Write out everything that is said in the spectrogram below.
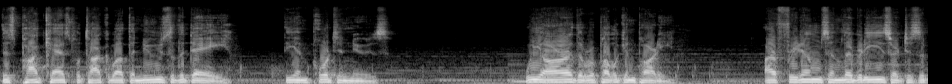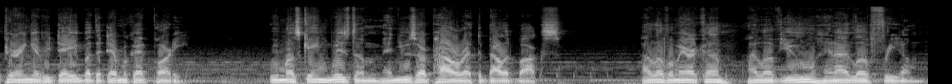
This podcast will talk about the news of the day, the important news. We are the Republican Party. Our freedoms and liberties are disappearing every day by the Democrat Party. We must gain wisdom and use our power at the ballot box. I love America, I love you, and I love freedom.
